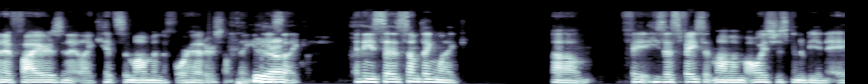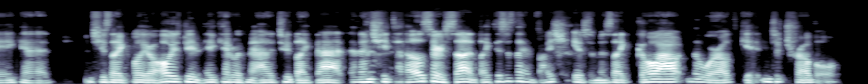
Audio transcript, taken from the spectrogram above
and it fires and it like hits the mom in the forehead or something, and he's Yeah, like, and he says something like, um, fa- he says, "Face it, mom, I'm always just gonna be an egghead." And she's like, "Well, you'll always be an egghead with an attitude like that." And then she tells her son, like, this is the advice she gives him: is like, go out in the world, get into trouble,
